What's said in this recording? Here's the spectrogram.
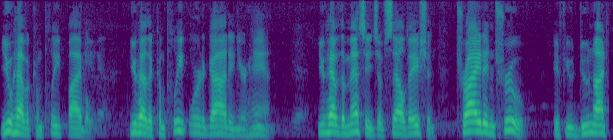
You have a complete Bible. You have the complete Word of God in your hand. You have the message of salvation, tried and true. If you do not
